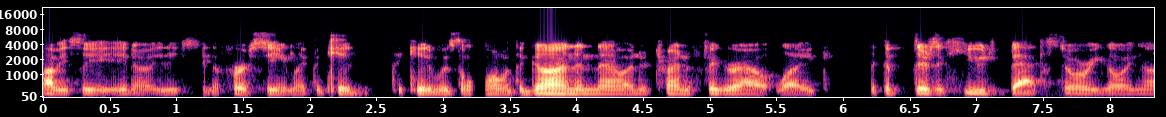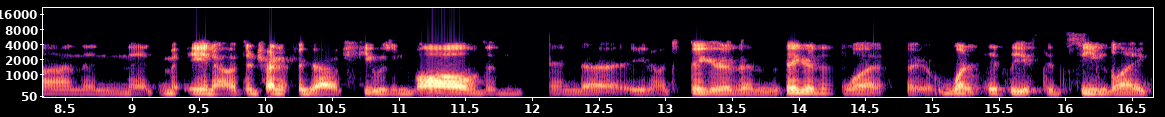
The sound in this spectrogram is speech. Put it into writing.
Obviously, you know, see the first scene, like the kid, the kid was the one with the gun, and now they're trying to figure out like, like the, there's a huge backstory going on, and, and you know, they're trying to figure out if he was involved, and and uh, you know, it's bigger than bigger than what what at least it seemed like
